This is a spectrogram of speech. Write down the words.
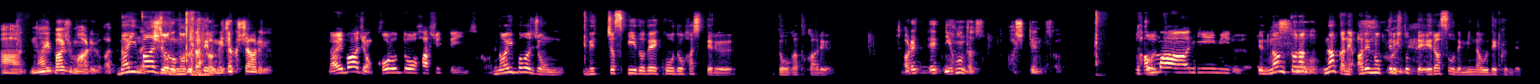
ああ、ないバージョンもあるよ。あないバージョン乗ってる中国だとめちゃくちゃあるよ。ないバージョン、行動走っていいんですか？ないバージョン、めっちゃスピードで行動走ってる動画とかあるよね。あれ、え、日本だと走ってんですか？たまに見るよでね。なんとなく、なんかね、あれ乗ってる人って偉そうでみんな腕組んでて。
